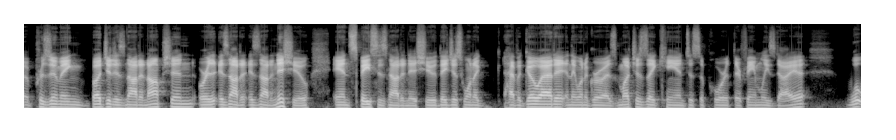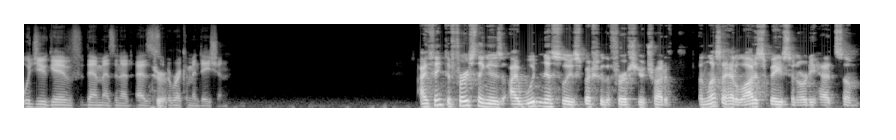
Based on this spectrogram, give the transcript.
uh, presuming budget is not an option or is not, is not an issue and space is not an issue? They just want to have a go at it and they want to grow as much as they can to support their family's diet what would you give them as an as sure. a recommendation? I think the first thing is I wouldn't necessarily, especially the first year, try to unless I had a lot of space and already had some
